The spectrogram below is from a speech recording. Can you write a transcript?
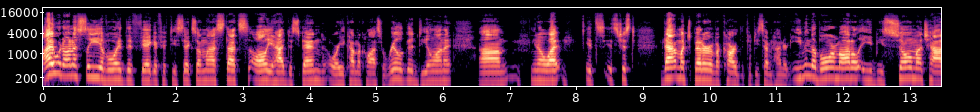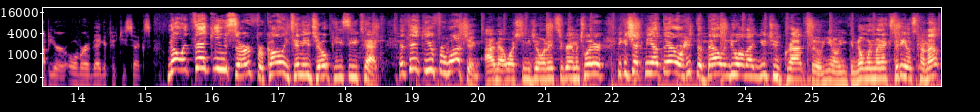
I would honestly avoid the Vega 56 unless that's all you had to spend, or you come across a real good deal on it. Um, you know what? it's it's just that much better of a card than 5700. Even the blower model, you'd be so much happier over a Vega 56. No, and thank you, sir, for calling Timmy Joe PC Tech. And thank you for watching. I'm at Watch Timmy Joe on Instagram and Twitter. You can check me out there or hit the bell and do all that YouTube crap so you know you can know when my next videos come out.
